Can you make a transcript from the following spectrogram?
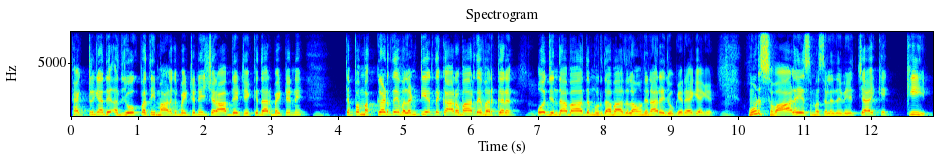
ਫੈਕਟਰੀਆਂ ਦੇ ਉਦਯੋਗਪਤੀ ਮਾਲਕ ਬੈਠੇ ਨੇ। ਸ਼ਰਾਬ ਦੇ ਠੇਕੇਦਾਰ ਬੈਠੇ ਨੇ। ਤੇ ਭਮੱਕੜ ਤੇ ਵਲੰਟੀਅਰ ਤੇ ਕਾਰੋਬਾਰ ਦੇ ਵਰਕਰ ਉਹ ਜਿੰਦਾਬਾਦ, ਮੁਰਦਾਬਾਦ ਲਾਉਣ ਦੇ ਨਾਰੇ ਜੋਗੇ ਰਹਿ ਗਏ ਹੈਗੇ। ਹੁਣ ਸਵਾਲ ਇਸ ਮਸਲੇ ਦੇ ਵਿੱਚ ਆ ਕਿ ਕੀ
